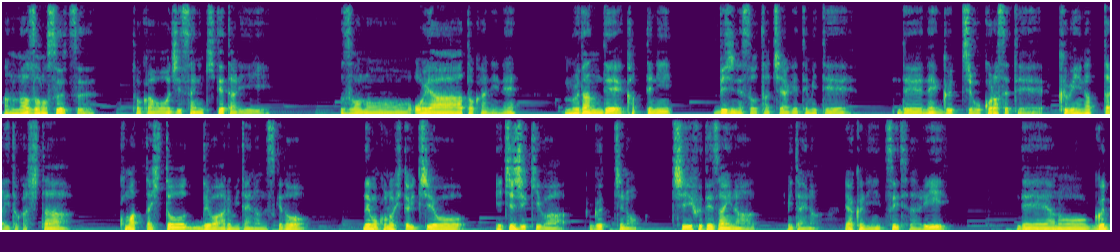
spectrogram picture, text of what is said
あの謎のスーツとかを実際に着てたり、その、親とかにね、無断で勝手にビジネスを立ち上げてみて、でね、グッチ怒らせてクビになったりとかした困った人ではあるみたいなんですけど、でもこの人一応、一時期はグッチのチーフデザイナーみたいな役についてたり、で、あの、グッ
